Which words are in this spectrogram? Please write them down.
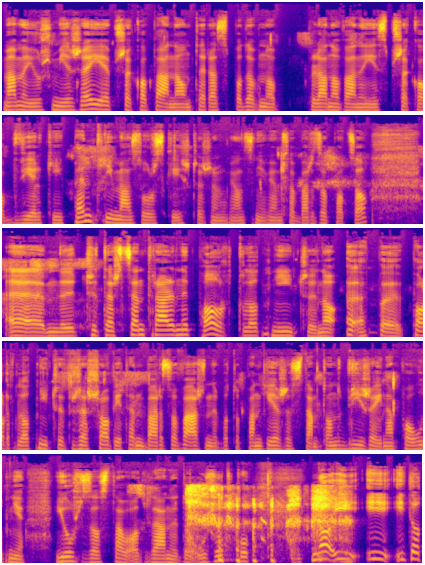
mamy już Mierzeję przekopaną, teraz podobno planowany jest przekop Wielkiej Pętli Mazurskiej, szczerze mówiąc nie wiem za bardzo po co, czy też centralny port lotniczy, no e, port lotniczy w Rzeszowie, ten bardzo ważny, bo to pan wie, że stamtąd bliżej na południe już został oddany do użytku. No i, i, i, to,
